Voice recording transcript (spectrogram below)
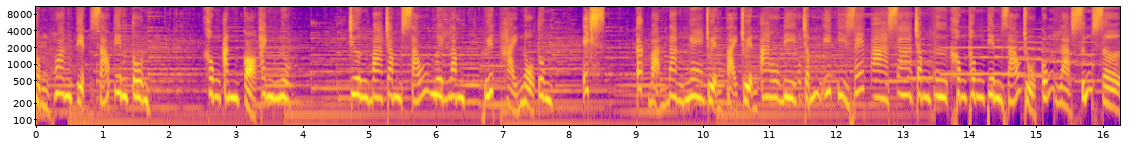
hồng hoang tiệt giáo tiên tôn. Không ăn cỏ thanh ngư. Chương 365 huyết hải nổ tung. X. Các bạn đang nghe chuyện tại chuyện Audi.xyz A xa trong hư không thông tiên giáo chủ cũng là xứng sờ.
